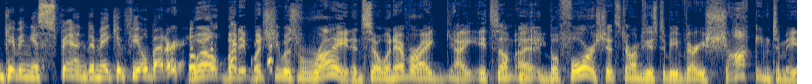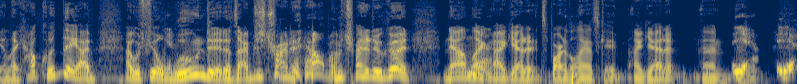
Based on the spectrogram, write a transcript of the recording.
giving you spin to make you feel better. well, but it, but she was right, and so whenever I, I it's um, uh, before shitstorms used to be very shocking to me, and like how could they? I I would feel yeah. wounded as I'm just trying to help. I'm trying to do good. Now I'm yeah. like I get it. It's part of the landscape. I get it. And yeah, yeah.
